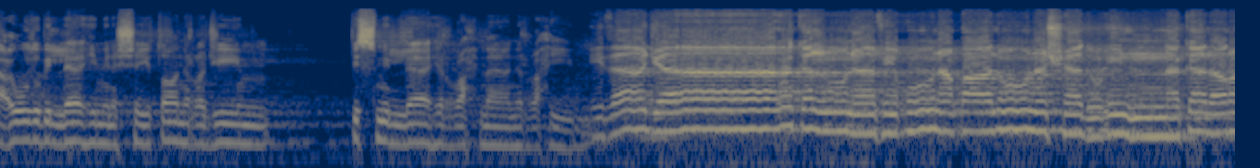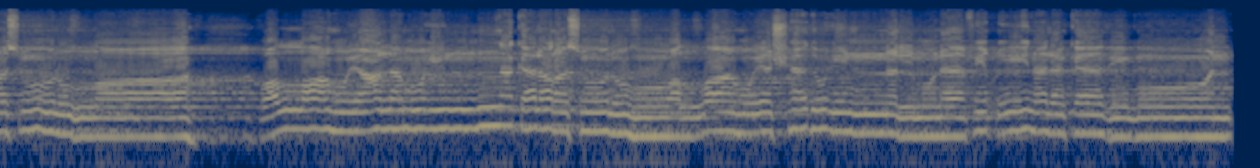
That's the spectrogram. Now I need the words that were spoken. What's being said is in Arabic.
أعوذ بالله من الشيطان الرجيم. بسم الله الرحمن الرحيم. إذا جاءك المنافقون قالوا نشهد إنك لرسول الله. والله يعلم إنك لرسوله. والله يشهد إن المنافقين لكاذبون.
